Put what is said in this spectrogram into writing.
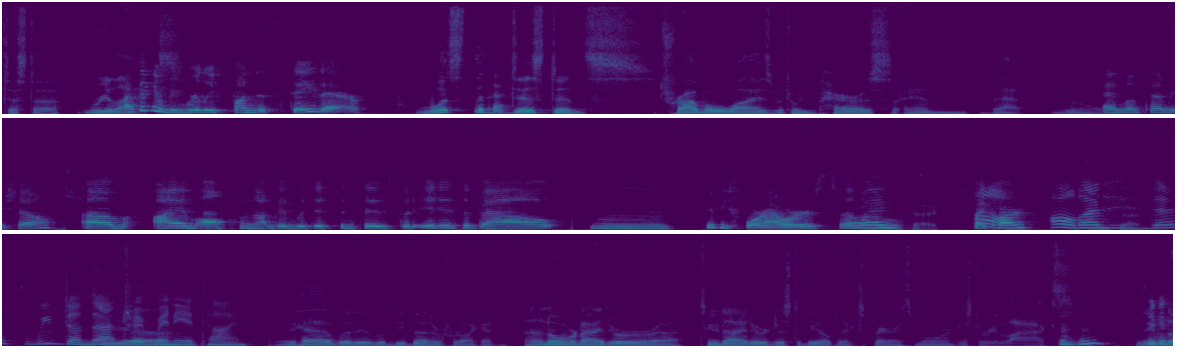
just to relax. i think it would be really fun to stay there What's the Okay. distance travel wise between Paris and that little? and Mont Saint Michel. Um, I am also not good with distances, but it is about mm, maybe four hours away oh, okay. by oh, car. Oh, that, Okay. that's we've done So, that yeah. trip many a time. We have, but it would be better for like a, an overnighter or a two nighter just to be able to experience more and just to relax. Mhm. 'Cause You even could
